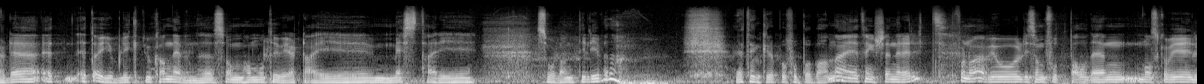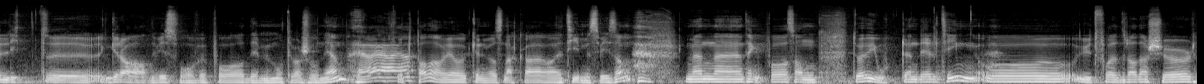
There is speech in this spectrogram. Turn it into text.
er det et, et øyeblikk du kan nevne som har motivert deg mest her i så langt i livet, da? Jeg tenker på fotballbanen. Nei, jeg tenker generelt. For nå er vi jo liksom fotball den, Nå skal vi litt uh, gradvis over på det med motivasjon igjen. Ja, ja, ja. Fotball har vi jo, kunne vi jo snakka timevis om. Men jeg uh, tenker på sånn Du har jo gjort en del ting og utfordra deg sjøl.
